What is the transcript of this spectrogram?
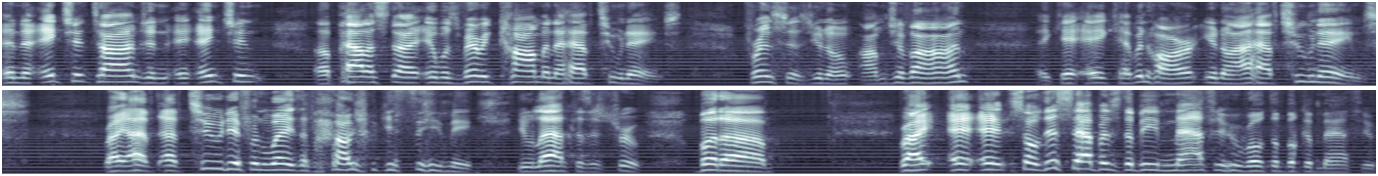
In the ancient times, in, in ancient uh, Palestine, it was very common to have two names. For instance, you know, I'm JoVon, aka Kevin Hart. You know, I have two names, right? I have, I have two different ways of how you can see me. You laugh because it's true, but. Uh, right? And, and, so this happens to be Matthew who wrote the book of Matthew.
